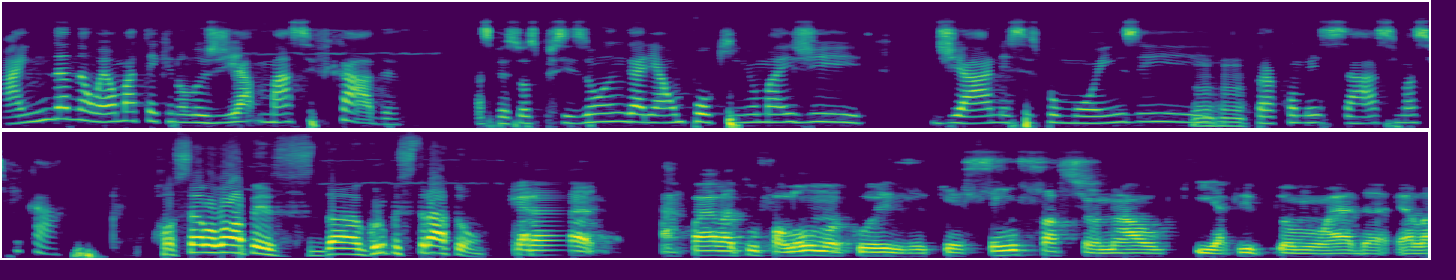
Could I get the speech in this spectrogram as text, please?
ainda não é uma tecnologia massificada. As pessoas precisam angariar um pouquinho mais de, de ar nesses pulmões e uhum. para começar a se massificar. Rossello Lopes, da Grupo Stratum. Cara, Rafaela, tu falou uma coisa que é sensacional, que a criptomoeda ela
